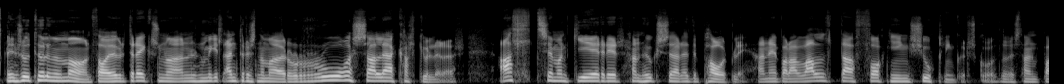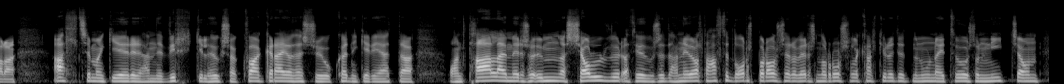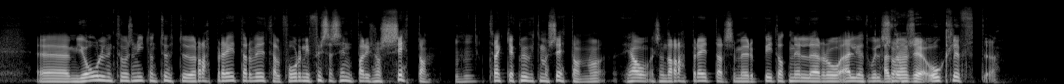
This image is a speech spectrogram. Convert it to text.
eins og við tölum um hann, þá hefur Drake svona, svona mikill enduristna maður og rosalega kalkjulerar. Allt sem hann gerir, hann hugsaður, þetta er powerplay. Hann er bara að valda fucking sjúklingur, sko. Þú veist, hann bara, allt sem hann gerir, hann er virkilega að hugsa hvað græði á þessu og hvernig ger ég þetta og hann talaði mér þess um það sjálfur af því að þú veist, hann hefur alltaf haft þetta orðspár á sér að vera svona rosalega kalkjuleitið núna í 2019 um, jólinn 2019-20 rapp reytar viðtal, fór hann í fyrsta sinn bara í svona sit-down, Mhm. tveggja klukkutíma og hjá sem það rapp reytar sem eru Out Miller og Elliot Wilson?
